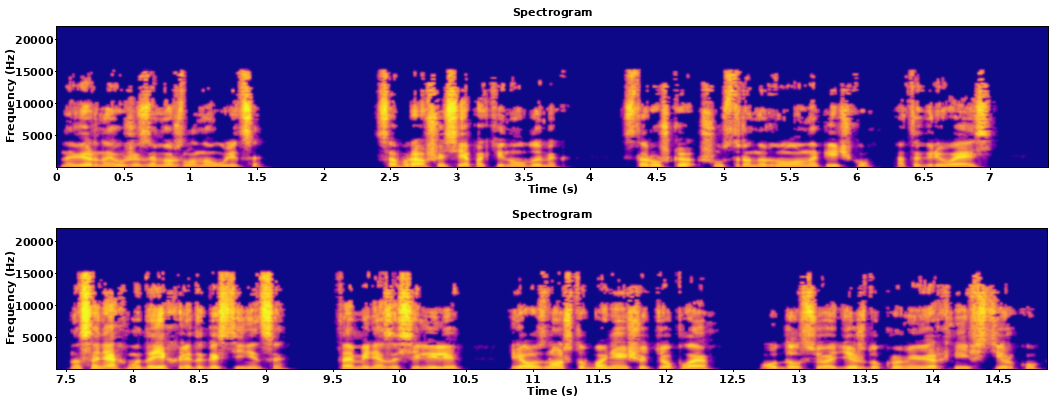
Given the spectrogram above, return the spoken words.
наверное, уже замерзла на улице. Собравшись, я покинул домик. Старушка шустро нырнула на печку, отогреваясь. На санях мы доехали до гостиницы. Там меня заселили. Я узнал, что баня еще теплая, Отдал всю одежду, кроме верхней, в стирку,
